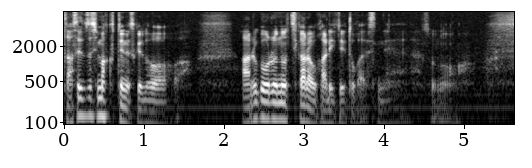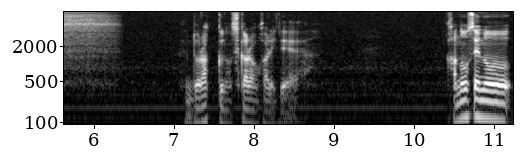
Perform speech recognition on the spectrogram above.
挫折しまくってるんですけどアルコールの力を借りてとかですねそのドラッグの力を借りて可能性の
